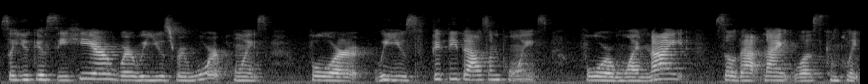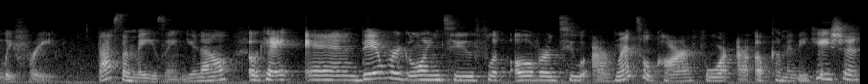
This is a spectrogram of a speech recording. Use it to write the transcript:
So you can see here where we use reward points for, we use 50,000 points for one night. So that night was completely free. That's amazing, you know? Okay, and then we're going to flip over to our rental car for our upcoming vacation.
